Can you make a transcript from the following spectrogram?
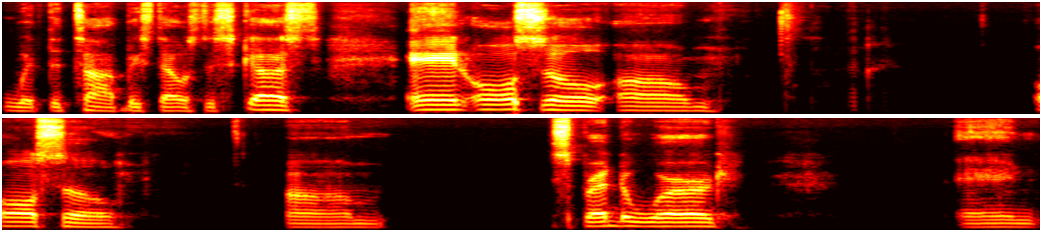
with the topics that was discussed. And also um also um spread the word and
